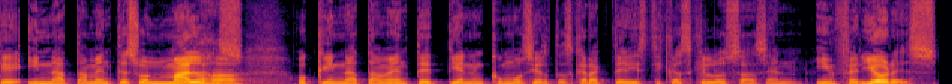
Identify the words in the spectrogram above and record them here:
que innatamente son malas Ajá. o que innatamente tienen como ciertas características que los hacen inferiores,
